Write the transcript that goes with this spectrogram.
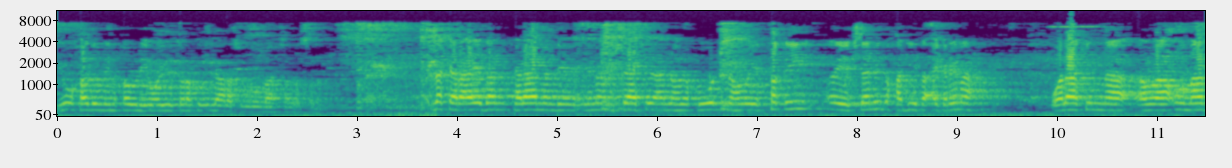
يؤخذ من قوله ويترك إلى رسول الله صلى الله عليه وسلم ذكر أيضا كلاما لإمام الشافعي أنه يقول أنه يتقي ويجتنب حديث أكرمة ولكن أبا عمر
